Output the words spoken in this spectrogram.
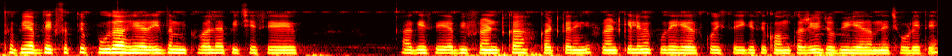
तो अभी आप देख सकते हो पूरा हेयर एकदम इक्वल है, पीछे से आगे से अभी फ्रंट का कट करेंगे। फ्रंट के लिए मैं पूरे हेयर को इस तरीके से कॉम कर रही हूँ, जो भी हेयर हमने छोड़े थे।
